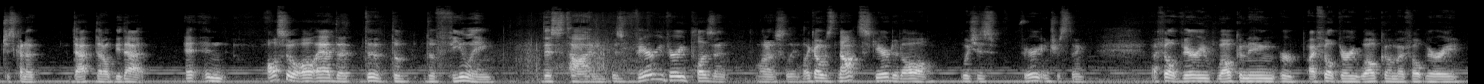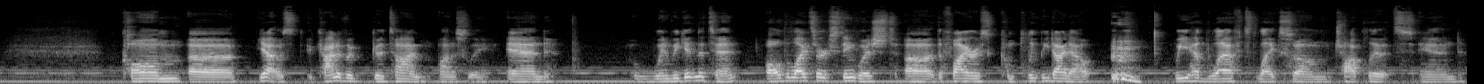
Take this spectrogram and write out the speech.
just kind of that that'll be that. And, and also, I'll add that the, the the feeling this time was very very pleasant. Honestly, like I was not scared at all, which is very interesting. I felt very welcoming, or I felt very welcome. I felt very calm. Uh, yeah, it was kind of a good time, honestly. And when we get in the tent, all the lights are extinguished. Uh, the fire is completely died out. we had left like some chocolates and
